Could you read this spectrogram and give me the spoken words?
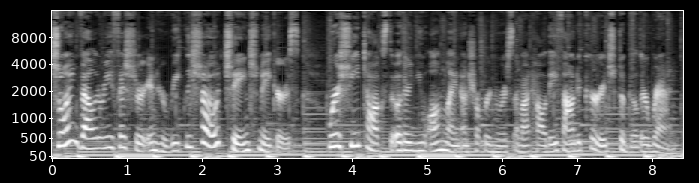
Join Valerie Fisher in her weekly show, Change Makers, where she talks to other new online entrepreneurs about how they found the courage to build their brand.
